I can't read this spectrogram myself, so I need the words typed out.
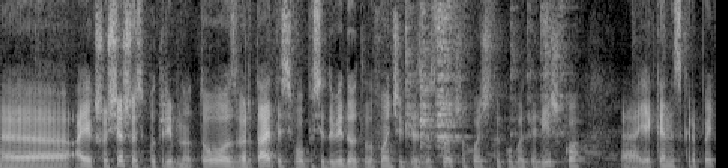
Е, а якщо ще щось потрібно, то звертайтесь в описі до відео телефончик для зв'язку, якщо хочете купити ліжко, е, яке не скрипить.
